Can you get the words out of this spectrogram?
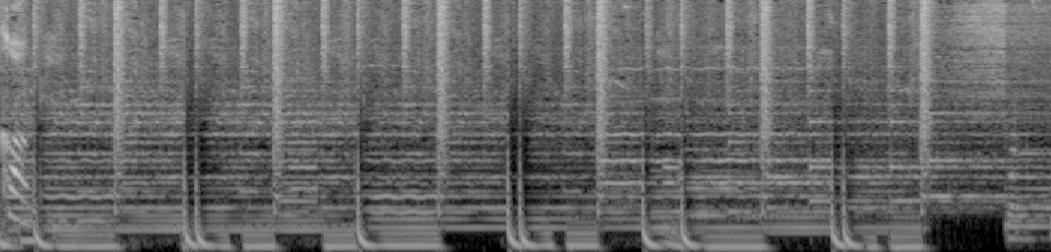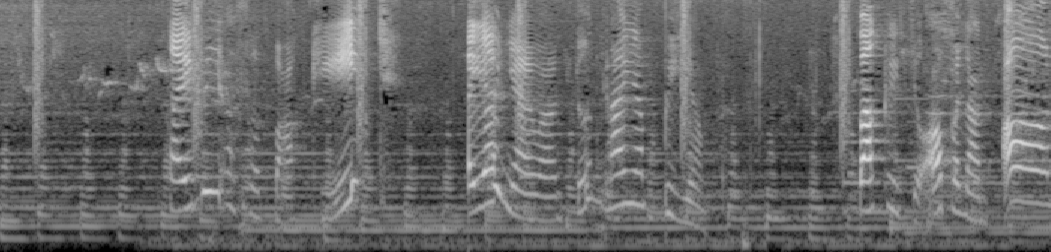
Kong. Timing of a package. Ayaw niya to 9 p.m. bucket to open on all.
